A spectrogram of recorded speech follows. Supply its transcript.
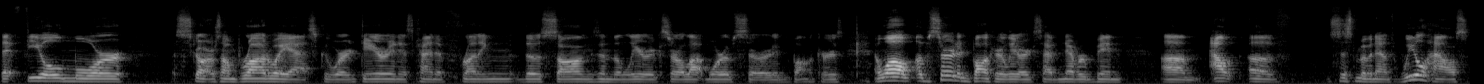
that feel more Scars on Broadway esque, where Daron is kind of fronting those songs and the lyrics are a lot more absurd and bonkers. And while absurd and bonker lyrics have never been um, out of System of a Down's wheelhouse,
